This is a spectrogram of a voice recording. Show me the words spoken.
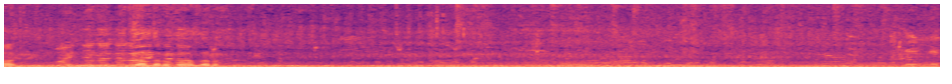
ਕਲਰ ਕਲਰ ਬਿੱਲੀ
